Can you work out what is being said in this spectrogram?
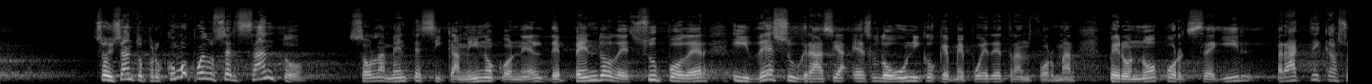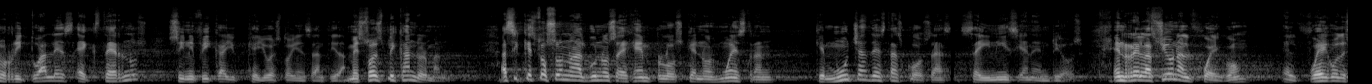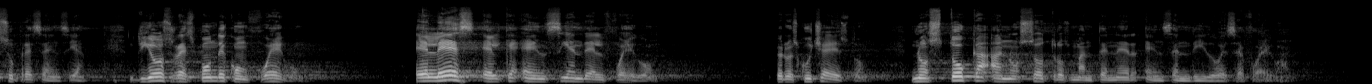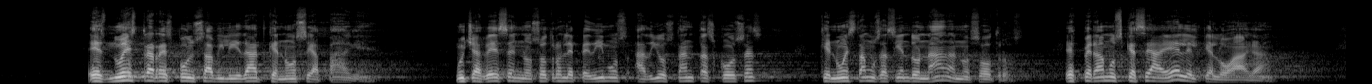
soy santo. Pero ¿cómo puedo ser santo Solamente si camino con Él, dependo de su poder y de su gracia, es lo único que me puede transformar. Pero no por seguir prácticas o rituales externos significa que yo estoy en santidad. Me estoy explicando, hermano. Así que estos son algunos ejemplos que nos muestran que muchas de estas cosas se inician en Dios. En relación al fuego, el fuego de su presencia, Dios responde con fuego. Él es el que enciende el fuego. Pero escuche esto, nos toca a nosotros mantener encendido ese fuego. Es nuestra responsabilidad que no se apague. Muchas veces nosotros le pedimos a Dios tantas cosas que no estamos haciendo nada nosotros. Esperamos que sea Él el que lo haga.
